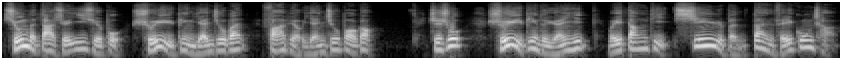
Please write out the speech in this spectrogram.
熊本大学医学部水俣病研究班发表研究报告，指出水俣病的原因为当地新日本氮肥工厂。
